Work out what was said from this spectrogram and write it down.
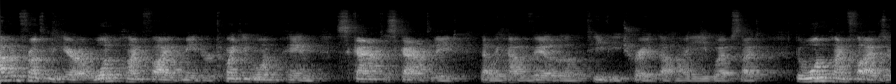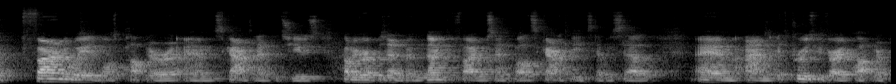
Have in front of me here a 1.5 metre 21 pin SCART to SCART lead that we have available on the tvtrade.ie website. The 1.5s are far and away the most popular um, SCART length that's used, probably represent about 95% of all SCART leads that we sell. Um, and it proves to be very popular.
